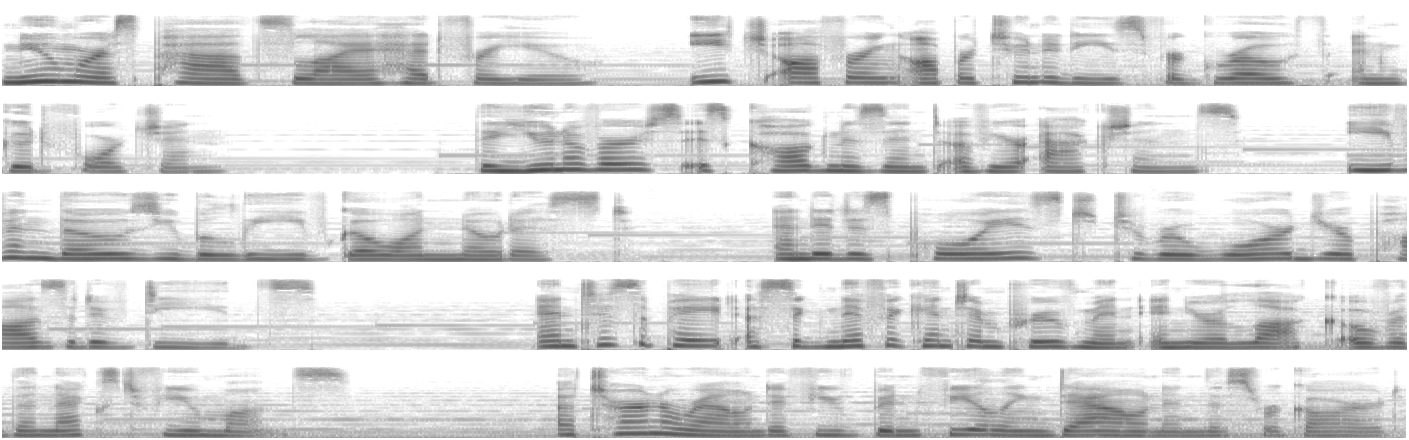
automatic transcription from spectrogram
Numerous paths lie ahead for you, each offering opportunities for growth and good fortune. The universe is cognizant of your actions, even those you believe go unnoticed, and it is poised to reward your positive deeds. Anticipate a significant improvement in your luck over the next few months. A turnaround if you've been feeling down in this regard.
